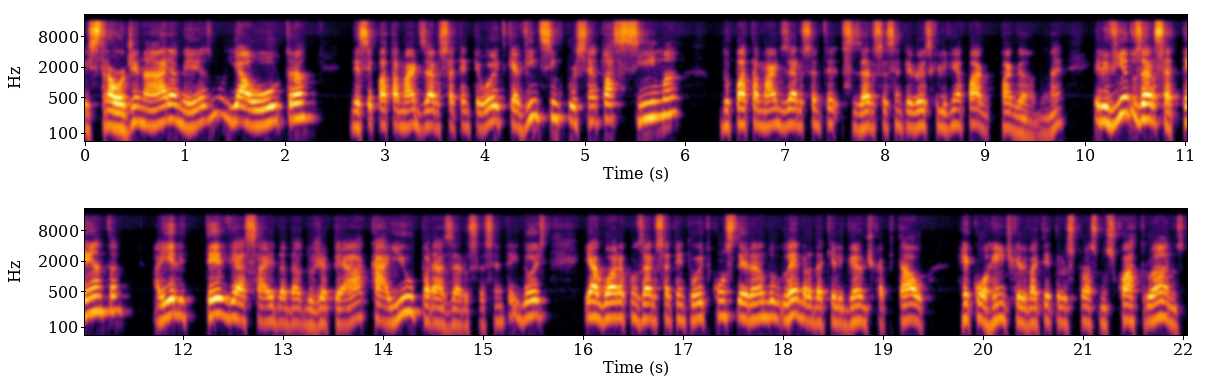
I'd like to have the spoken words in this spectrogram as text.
extraordinária mesmo, e a outra nesse patamar de 0,78, que é 25% acima do patamar de 0,62 que ele vinha pagando. Né? Ele vinha do 0,70, aí ele teve a saída da, do GPA, caiu para 0,62 e agora com 0,78, considerando, lembra daquele ganho de capital recorrente que ele vai ter pelos próximos quatro anos?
